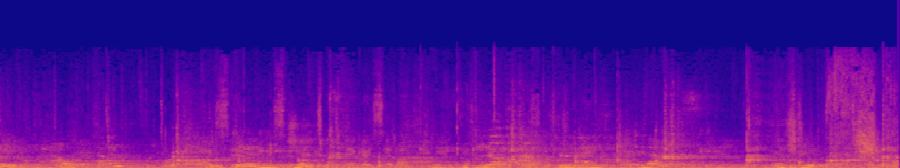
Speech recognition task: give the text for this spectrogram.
safe alpha said. I think I said. Thank you.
